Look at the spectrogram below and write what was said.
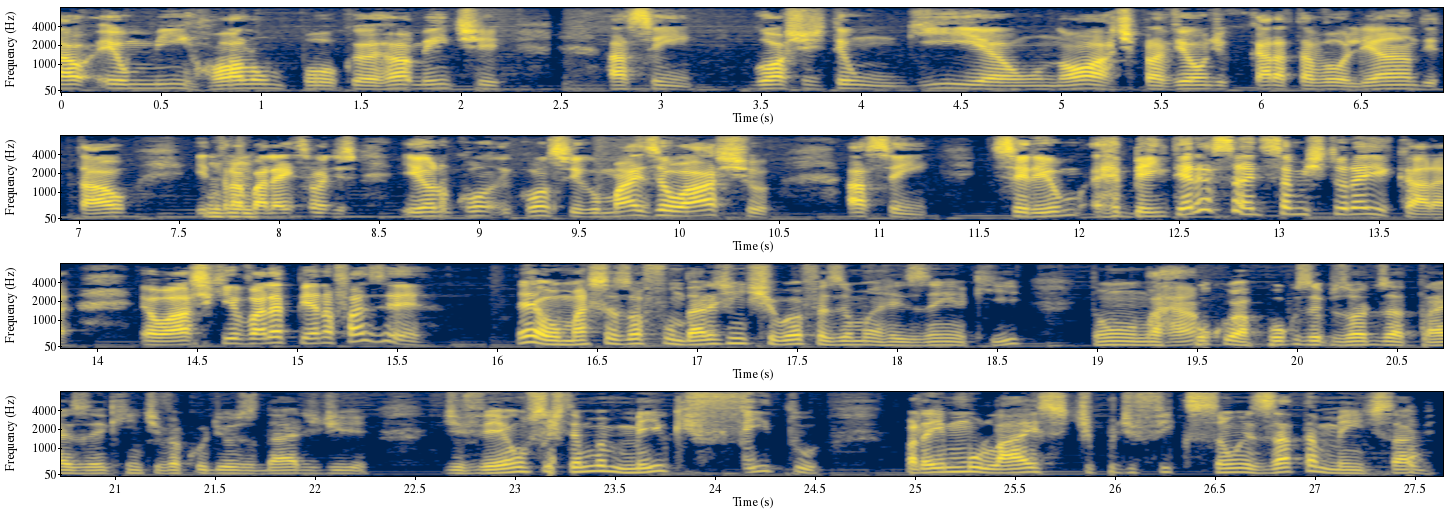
tal, eu me enrolo um pouco. Eu realmente, assim, gosto de ter um guia, um norte para ver onde o cara estava olhando e tal, e uhum. trabalhar em cima disso. Eu não consigo, mas eu acho, assim, seria é bem interessante essa mistura aí, cara. Eu acho que vale a pena fazer. É, o Masters of Fundar a gente chegou a fazer uma resenha aqui, então uhum. há, pouco, há poucos episódios atrás aí, quem tiver curiosidade de, de ver, é um sistema meio que feito para emular esse tipo de ficção exatamente, sabe?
